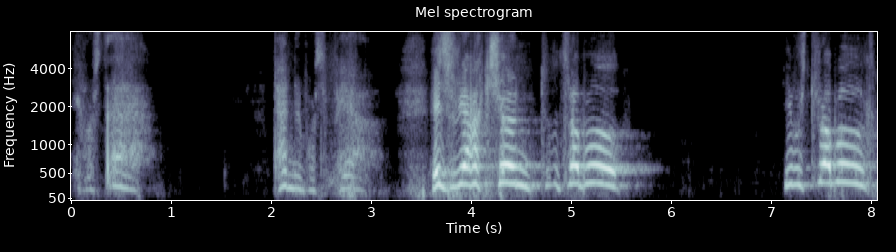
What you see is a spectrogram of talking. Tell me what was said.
He was there. Then there was fear. His reaction to the trouble. He was troubled.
